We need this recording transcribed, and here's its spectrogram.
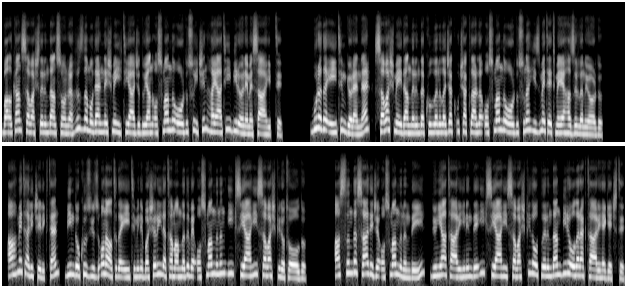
Balkan Savaşlarından sonra hızla modernleşme ihtiyacı duyan Osmanlı ordusu için hayati bir öneme sahipti. Burada eğitim görenler, savaş meydanlarında kullanılacak uçaklarla Osmanlı ordusuna hizmet etmeye hazırlanıyordu. Ahmet Ali Çelik'ten, 1916'da eğitimini başarıyla tamamladı ve Osmanlı'nın ilk siyahi savaş pilotu oldu. Aslında sadece Osmanlı'nın değil, dünya tarihinin de ilk siyahi savaş pilotlarından biri olarak tarihe geçti.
